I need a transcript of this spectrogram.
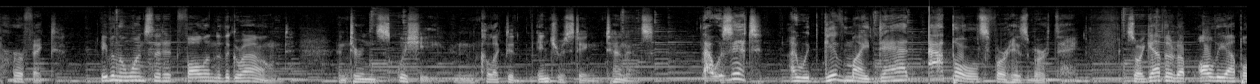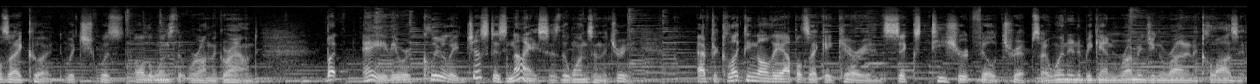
perfect even the ones that had fallen to the ground and turned squishy and collected interesting tenants. That was it! I would give my dad apples for his birthday. So I gathered up all the apples I could, which was all the ones that were on the ground. But hey, they were clearly just as nice as the ones in the tree. After collecting all the apples I could carry in six t shirt filled trips, I went in and began rummaging around in a closet.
